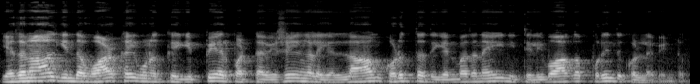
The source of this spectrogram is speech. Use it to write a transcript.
எதனால் இந்த வாழ்க்கை உனக்கு இப்பேற்பட்ட விஷயங்களை எல்லாம் கொடுத்தது என்பதனை நீ தெளிவாக புரிந்து கொள்ள வேண்டும்.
